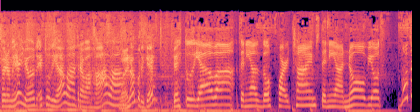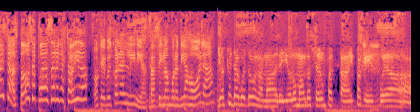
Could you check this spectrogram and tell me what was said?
Pero mira, yo estudiaba, trabajaba. Bueno, ¿por qué? Yo estudiaba, tenía dos part-times, tenía novio. Muchachas, todo se puede hacer en esta vida. Ok, voy con las líneas. Vacilón, buenos días, hola. Yo estoy de acuerdo con la madre. Yo lo mando a hacer un part-time para que él pueda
